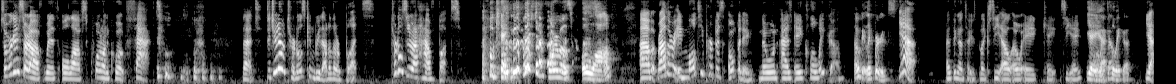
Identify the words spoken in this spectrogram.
so we're gonna start off with Olaf's quote unquote fact that did you know turtles can breathe out of their butts? Turtles do not have butts. okay, first and foremost, Olaf. Uh, but rather a multi-purpose opening known as a cloaca. Okay, like birds. Yeah. I think that's how you like C L O A K C A. Yeah, yeah, yeah, Cloaca. Yeah.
